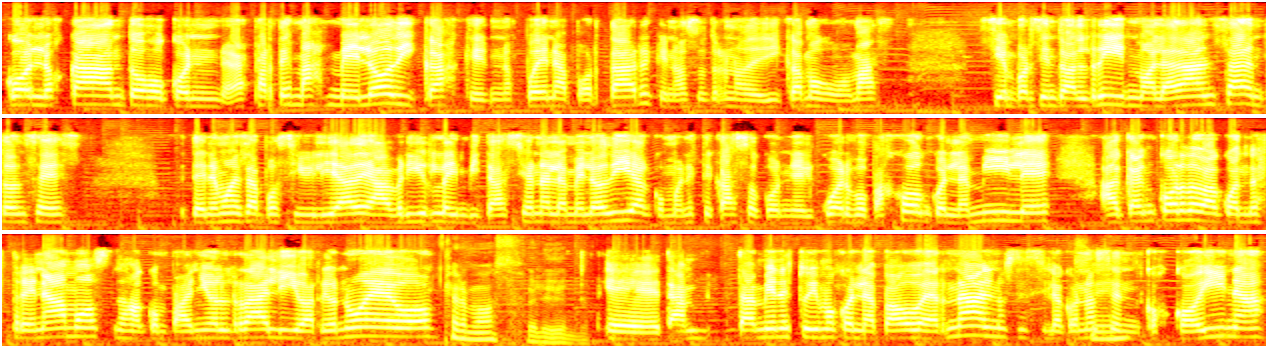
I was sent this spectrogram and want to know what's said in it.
con los cantos o con las partes más melódicas que nos pueden aportar, que nosotros nos dedicamos como más 100% al ritmo, a la danza, entonces tenemos esa posibilidad de abrir la invitación a la melodía, como en este caso con el Cuervo Pajón, con la Mile. Acá en Córdoba, cuando estrenamos, nos acompañó el Rally Barrio Nuevo. Qué hermoso. Qué lindo. Eh, tam- también estuvimos con la Pau Bernal, no sé si la conocen, Sí. Coscoína,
